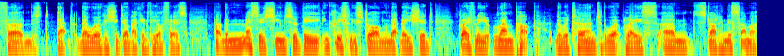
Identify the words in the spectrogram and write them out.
firms that their workers should go back into the office, but the message seems to be increasingly strong that they should gradually ramp up the return to the workplace um, starting this summer.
